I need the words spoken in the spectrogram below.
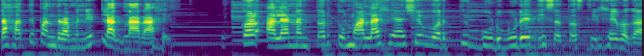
दहा ते पंधरा मिनिट लागणार आहे. उकळ आल्यानंतर तुम्हाला हे असे वरती बुडबुडे दिसत असतील. हे बघा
